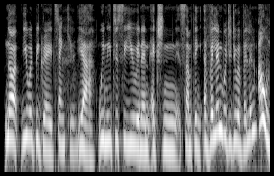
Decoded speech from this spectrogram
No, you would be great. Thank you. Yeah, we need to see you in an action something. A villain? Would you do a villain? Oh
